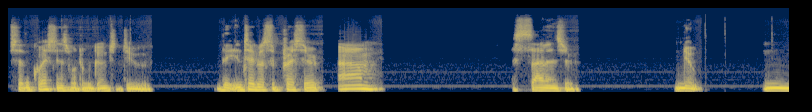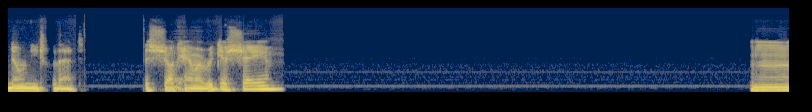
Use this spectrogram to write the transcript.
So the question is, what are we going to do? The integral suppressor, um, a silencer. No, no need for that. The shock hammer, ricochet. Hmm.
